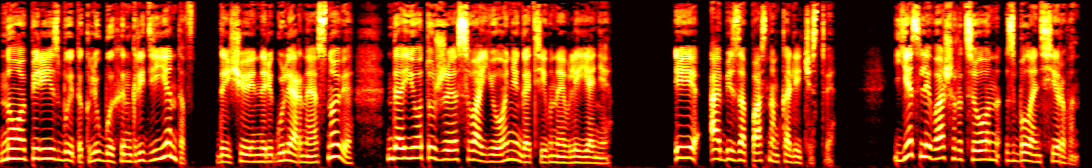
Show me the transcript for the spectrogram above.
но переизбыток любых ингредиентов, да еще и на регулярной основе, дает уже свое негативное влияние. И о безопасном количестве. Если ваш рацион сбалансирован,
